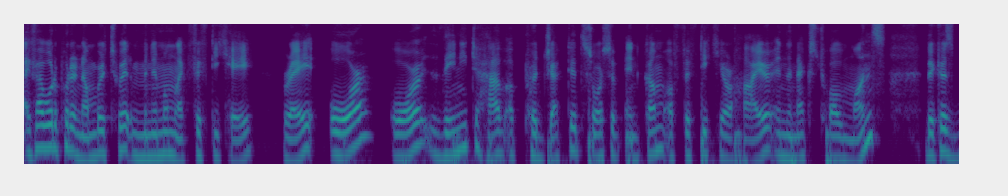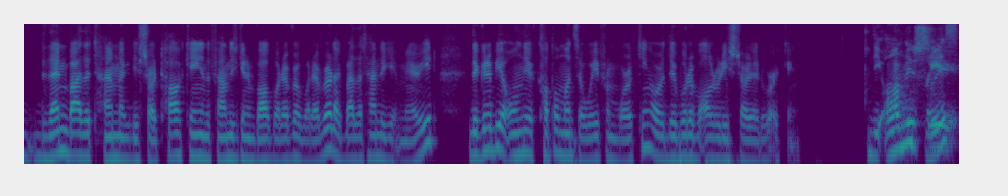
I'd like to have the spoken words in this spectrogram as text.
if i were to put a number to it minimum like 50k right? Or or they need to have a projected source of income of 50k or higher in the next 12 months because then by the time like they start talking and the families get involved whatever whatever like by the time they get married they're going to be only a couple months away from working or they would have already started working. The only Obviously, place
